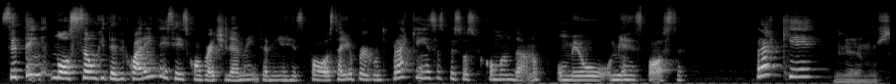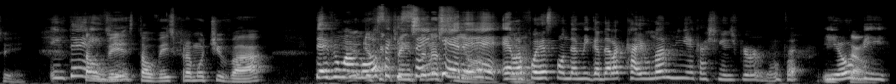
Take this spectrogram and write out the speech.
Você tem noção que teve 46 compartilhamentos a minha resposta? Aí eu pergunto, pra quem essas pessoas ficam mandando o meu, a minha resposta? Pra quê? É, não sei. Entende? Talvez, talvez para motivar. Teve uma Eu- eu moça fico que, sem assim, querer, ó. ela É. foi responder a amiga dela, caiu na minha caixinha de pergunta. E eu Então, vi.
